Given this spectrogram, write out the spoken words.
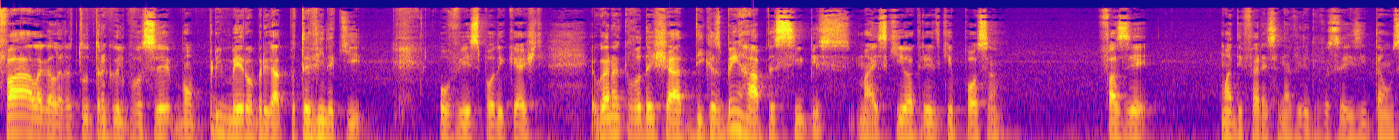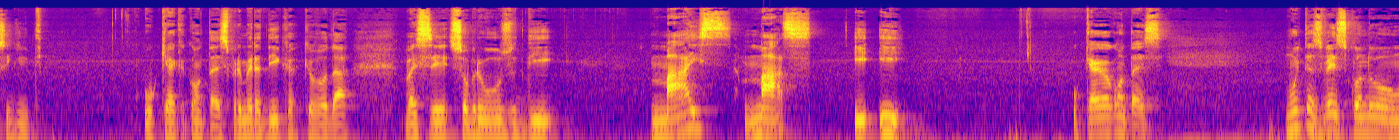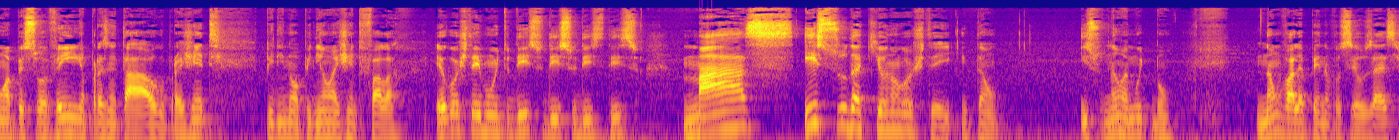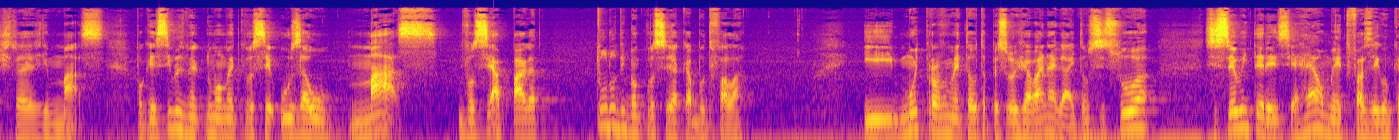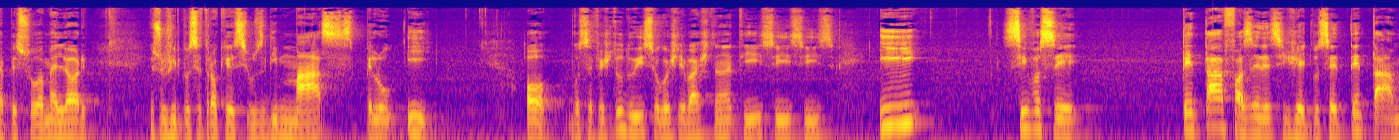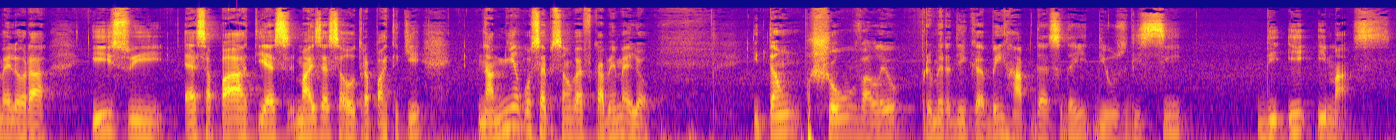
Fala galera, tudo tranquilo com você? Bom, primeiro, obrigado por ter vindo aqui ouvir esse podcast. Eu garanto que vou deixar dicas bem rápidas, simples, mas que eu acredito que possam fazer uma diferença na vida de vocês. Então, o seguinte: o que é que acontece? Primeira dica que eu vou dar vai ser sobre o uso de mais, mas e i. O que é que acontece? Muitas vezes, quando uma pessoa vem apresentar algo pra gente, pedindo opinião, a gente fala: Eu gostei muito disso, disso, disso, disso, mas isso daqui eu não gostei. Então, isso não é muito bom. Não vale a pena você usar essa estratégia de mas, porque simplesmente no momento que você usa o mas, você apaga tudo de bom que você acabou de falar. E muito provavelmente a outra pessoa já vai negar. Então, se sua se seu interesse é realmente fazer com que a pessoa melhore, eu sugiro que você troque esse uso de mas pelo i. Ó, oh, você fez tudo isso, eu gostei bastante, isso, isso, isso. E se você tentar fazer desse jeito, você tentar melhorar isso e essa parte, essa, mais essa outra parte aqui, na minha concepção vai ficar bem melhor. Então, show, valeu. Primeira dica bem rápida essa daí, de uso de sim, de i e mas.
